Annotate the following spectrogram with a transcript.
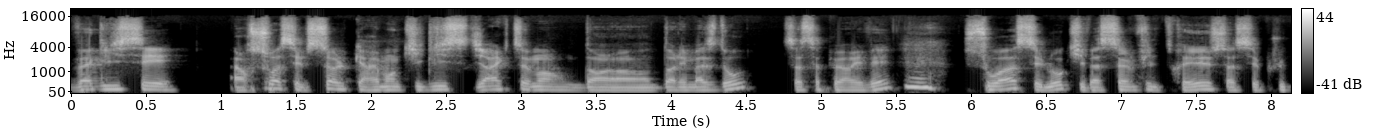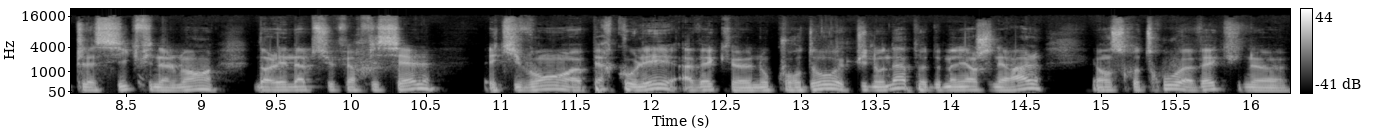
va glisser. Alors soit c'est le sol carrément qui glisse directement dans, dans les masses d'eau, ça ça peut arriver, Oui. soit c'est l'eau qui va s'infiltrer, ça c'est plus classique finalement, dans les nappes superficielles et qui vont euh, percoler avec euh, nos cours d'eau et puis nos nappes de manière générale et on se retrouve avec une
